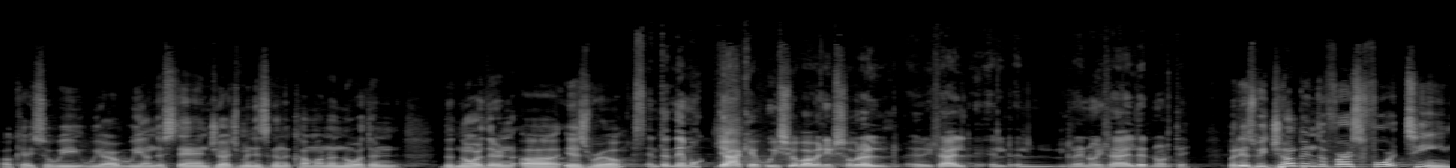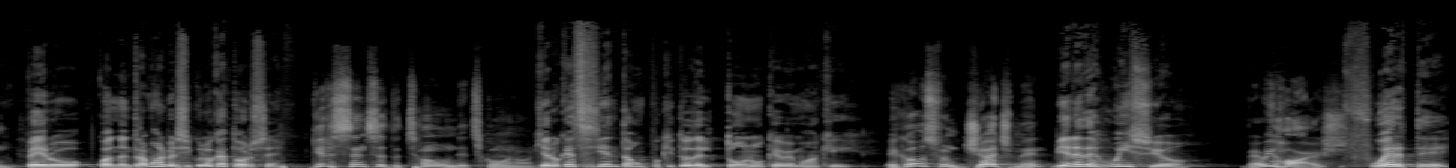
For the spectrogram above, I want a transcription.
Okay, so we, we, are, we understand judgment is going to come on the northern, the northern uh, Israel. Entendemos ya que juicio va a venir sobre el, el Israel, el, el reino de Israel del norte, But as we jump into verse 14, pero cuando entramos al versículo 14, get a sense of the tone that's going on. here. quiero que sientas un poquito del tono que vemos aquí. It goes from judgment, Viene de juicio very harsh, fuerte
